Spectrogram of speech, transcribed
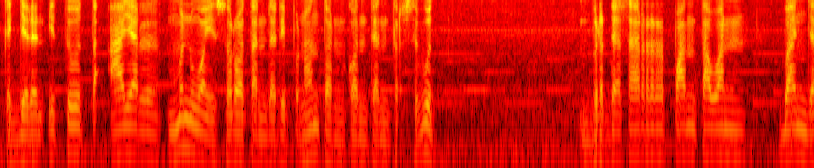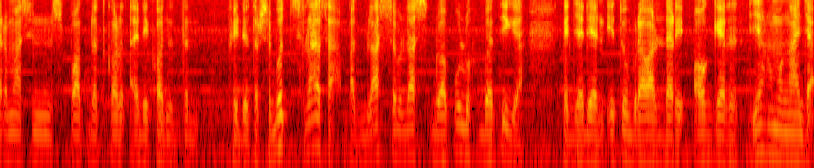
Kejadian itu tak ayal menuai sorotan dari penonton konten tersebut. Berdasar pantauan banjarmasinspot.co.id konten video tersebut Selasa 14 11 20 23 kejadian itu berawal dari Ogel yang mengajak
